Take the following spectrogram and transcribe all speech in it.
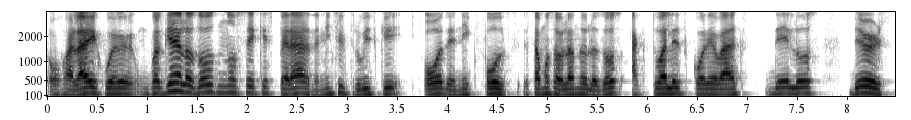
ojalá y juegue. Cualquiera de los dos, no sé qué esperar. De Mitchell Trubisky o de Nick Foles. Estamos hablando de los dos actuales corebacks de los Bears.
